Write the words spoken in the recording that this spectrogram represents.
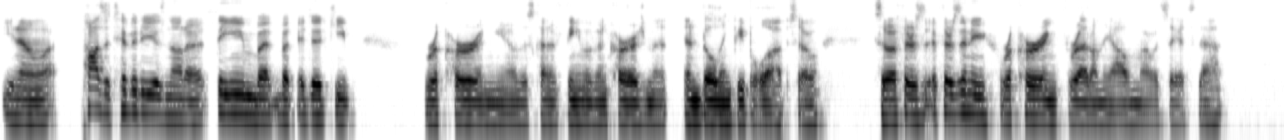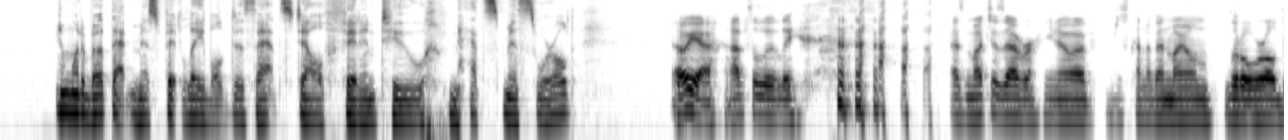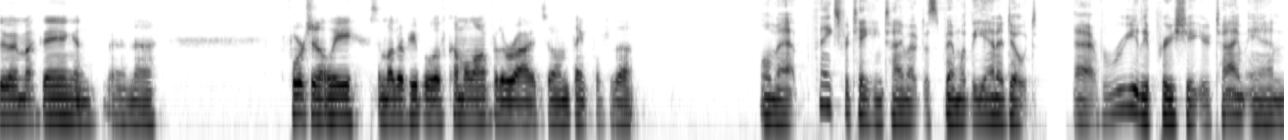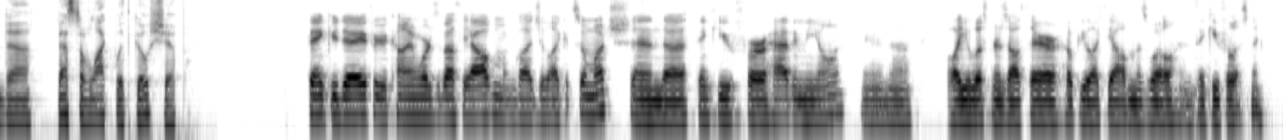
you know positivity is not a theme but but it did keep recurring you know this kind of theme of encouragement and building people up. So so if there's if there's any recurring thread on the album i would say it's that and what about that misfit label? Does that still fit into Matt Smith's world? Oh yeah, absolutely. as much as ever, you know, I've just kind of in my own little world doing my thing, and and uh, fortunately, some other people have come along for the ride, so I'm thankful for that. Well, Matt, thanks for taking time out to spend with the antidote. I really appreciate your time, and uh, best of luck with Ghost Ship thank you, Dave, for your kind words about the album. I'm glad you like it so much, and uh, thank you for having me on. And uh, all you listeners out there, hope you like the album as well, and thank you for listening.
